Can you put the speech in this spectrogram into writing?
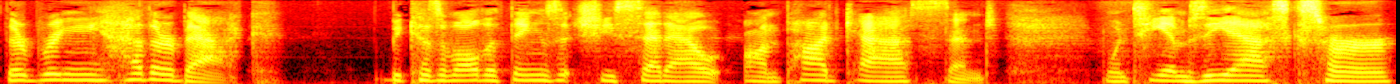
They're bringing Heather back because of all the things that she set out on podcasts and when TMZ asks her,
